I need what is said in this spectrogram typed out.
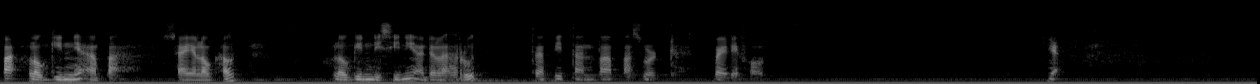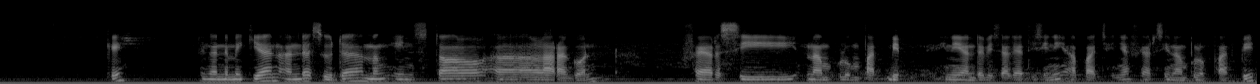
Pak, loginnya apa? Saya logout login di sini adalah root tapi tanpa password by default. Ya. Oke. Dengan demikian Anda sudah menginstal uh, Laragon versi 64 bit. Ini Anda bisa lihat di sini Apache-nya versi 64 bit,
